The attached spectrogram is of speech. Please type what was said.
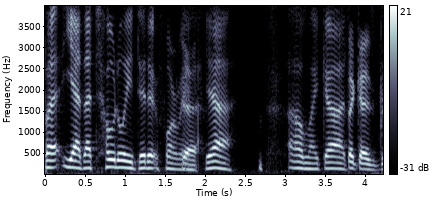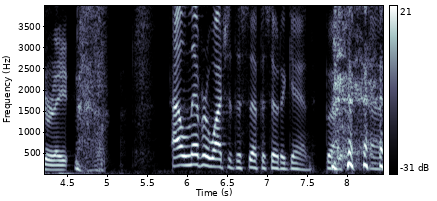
But yeah, that totally did it for me. Yeah. Yeah. Oh my god. That guy's great. I'll never watch this episode again, but uh,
